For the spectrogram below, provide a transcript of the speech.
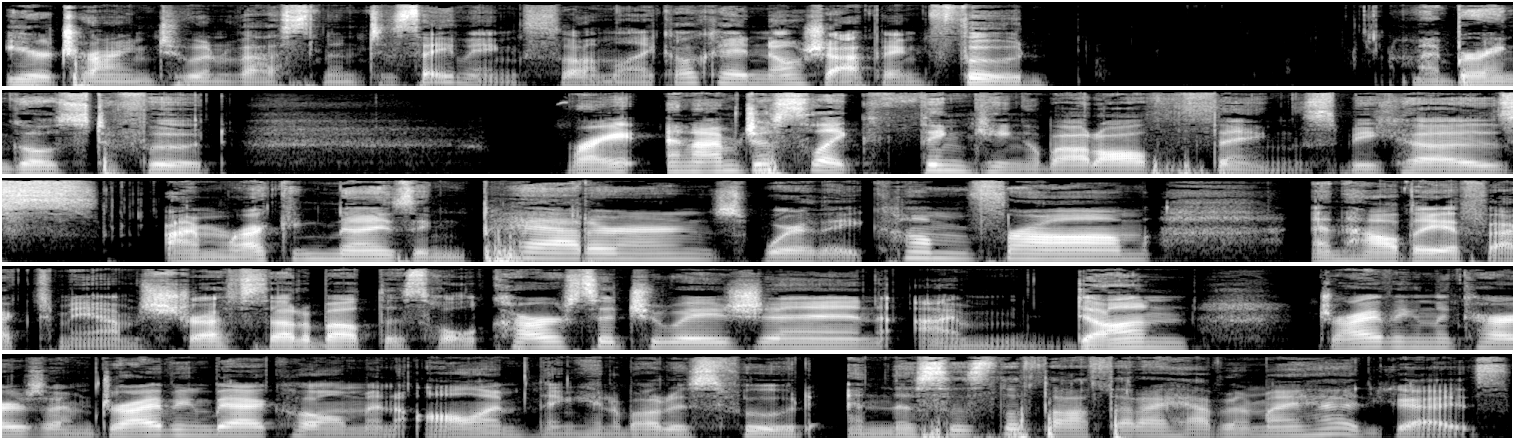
you're trying to invest into savings. So I'm like, okay, no shopping, food. My brain goes to food. Right? And I'm just like thinking about all things because I'm recognizing patterns, where they come from, and how they affect me. I'm stressed out about this whole car situation. I'm done driving the cars. I'm driving back home, and all I'm thinking about is food. And this is the thought that I have in my head, you guys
